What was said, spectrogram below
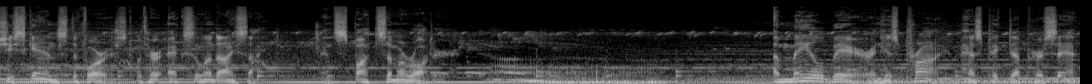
She scans the forest with her excellent eyesight and spots a marauder. A male bear in his prime has picked up her scent.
